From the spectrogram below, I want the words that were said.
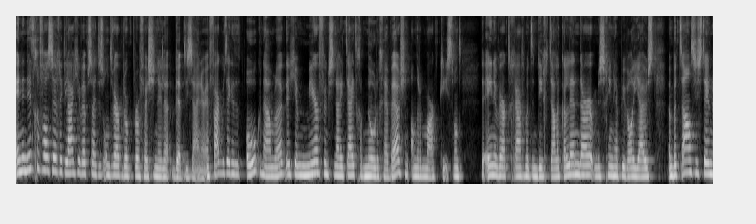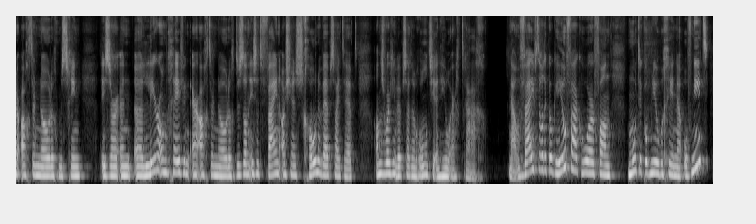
En in dit geval zeg ik, laat je website dus ontwerpen door een professionele webdesigner. En vaak betekent het ook namelijk dat je meer functionaliteit gaat nodig hebben als je een andere markt kiest. Want de ene werkt graag met een digitale kalender. Misschien heb je wel juist een betaalsysteem erachter nodig. Misschien is er een uh, leeromgeving erachter nodig. Dus dan is het fijn als je een schone website hebt. Anders wordt je website een rommeltje en heel erg traag. Nou, vijfde wat ik ook heel vaak hoor van moet ik opnieuw beginnen of niet,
